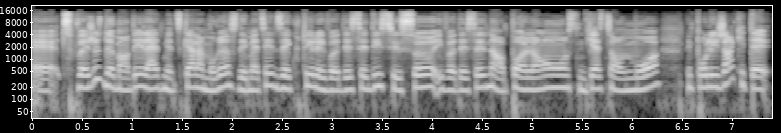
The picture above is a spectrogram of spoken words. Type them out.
euh, tu pouvais juste demander l'aide médicale à mourir si des médecins disaient, écoutez, là, il va décéder, c'est sûr, il va décéder dans pas long, c'est une question de mois. Mais pour les gens qui étaient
